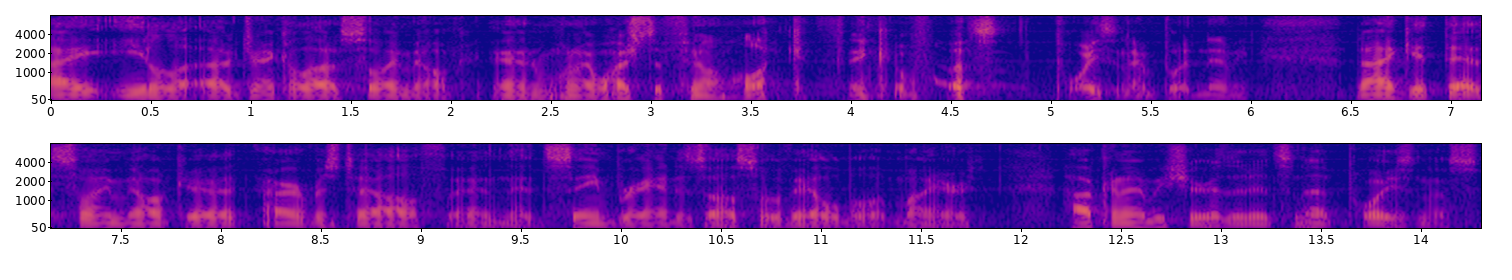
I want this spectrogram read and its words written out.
I eat a lo- I drank a lot of soy milk, and when I watched the film, all I could think of was poison I'm putting in me. Now I get that soy milk at Harvest Health, and that same brand is also available at Meijer's. How can I be sure that it's not poisonous?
